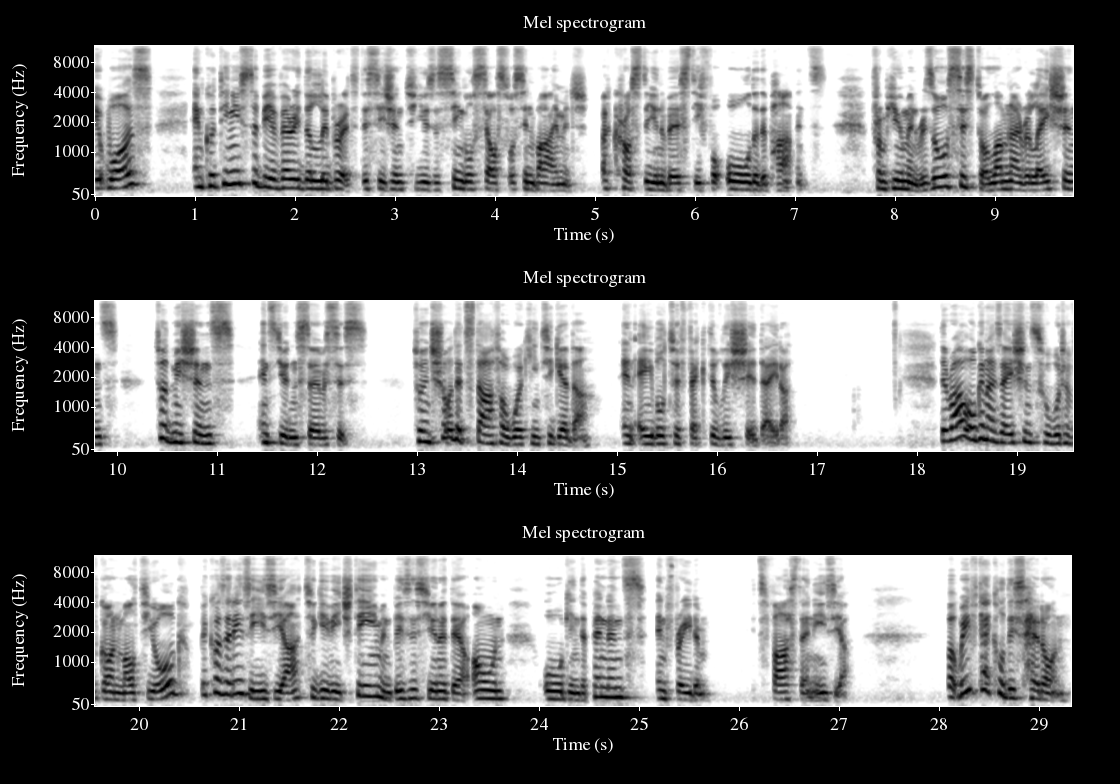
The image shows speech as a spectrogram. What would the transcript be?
It was and continues to be a very deliberate decision to use a single Salesforce environment across the university for all the departments, from human resources to alumni relations to admissions and student services to ensure that staff are working together and able to effectively share data. There are organizations who would have gone multi-org because it is easier to give each team and business unit their own org independence and freedom. It's faster and easier. But we've tackled this head on.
